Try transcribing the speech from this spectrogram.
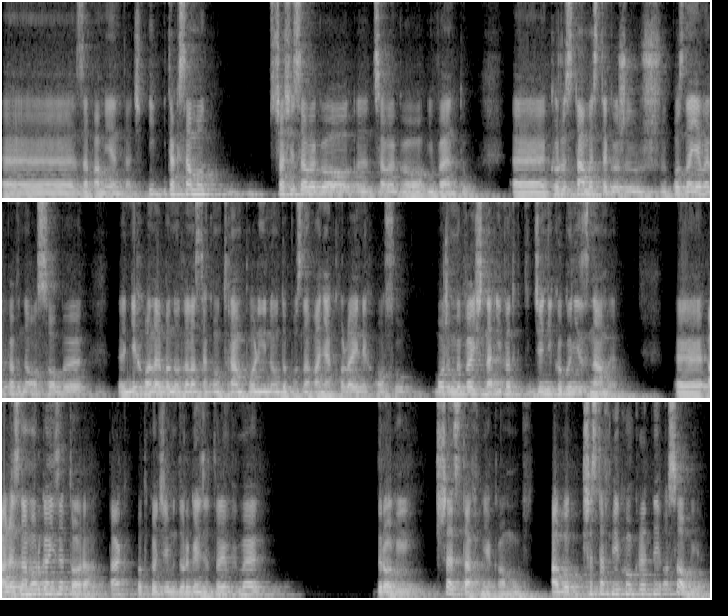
e, zapamiętać. I, i tak samo w czasie całego, całego eventu. Korzystamy z tego, że już poznajemy pewne osoby, niech one będą dla nas taką trampoliną do poznawania kolejnych osób. Możemy wejść na event, gdzie nikogo nie znamy, ale znamy organizatora, tak? Podchodzimy do organizatora i mówimy, drogi, przedstaw mnie komuś, albo przedstaw mnie konkretnej osobie.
